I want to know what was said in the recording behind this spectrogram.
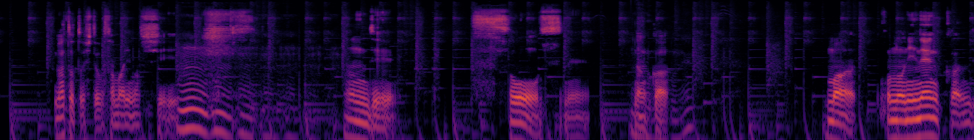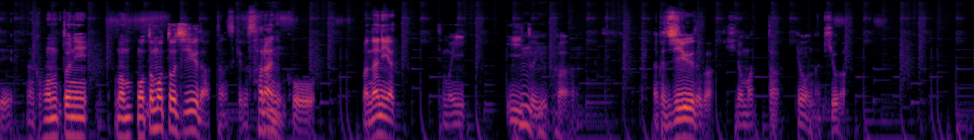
ガトとして収まりますし、なんで、そうですね。うんなんかねまあ、この2年間で、なんか本当に、まあ、もともと自由だったんですけど、さらにこう、まあ、何やってもいい、いいというか、んんんなんか自由度が広まったような気は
